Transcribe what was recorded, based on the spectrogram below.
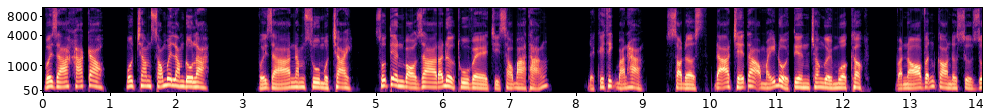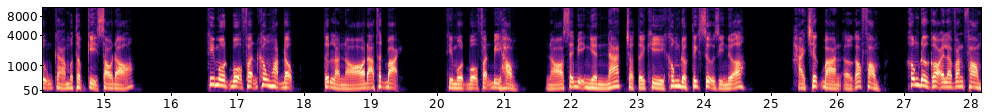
với giá khá cao, 165 đô la. Với giá 5 xu một chai, số tiền bỏ ra đã được thu về chỉ sau 3 tháng. Để kích thích bán hàng, Saunders đã chế tạo máy đổi tiền cho người mua Coke và nó vẫn còn được sử dụng cả một thập kỷ sau đó. Khi một bộ phận không hoạt động, tức là nó đã thất bại. Khi một bộ phận bị hỏng, nó sẽ bị nghiền nát cho tới khi không được tích sự gì nữa. Hai chiếc bàn ở góc phòng không được gọi là văn phòng,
